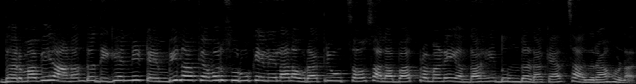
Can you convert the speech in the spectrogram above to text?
धर्मवीर आनंद दिघेंनी टेंबी नाक्यावर सुरू केलेला नवरात्री उत्सव सालाबादप्रमाणे यंदाही धूमधडाक्यात साजरा होणार.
